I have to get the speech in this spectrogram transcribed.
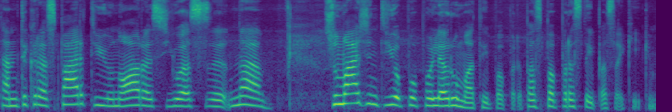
tam tikras partijų noras juos, na, sumažinti jų populiarumą, taip papra- pas, paprastai pasakykim.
